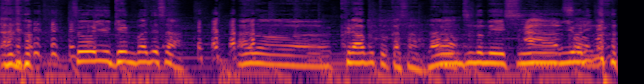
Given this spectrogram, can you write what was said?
あのそういう現場でさ あのークラブとかさラウンジの名刺よりも、そう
